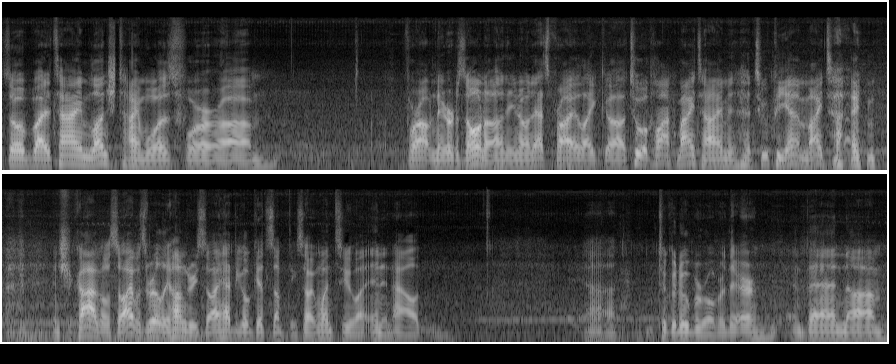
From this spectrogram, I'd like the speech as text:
So by the time lunchtime was for um, for out in Arizona, you know, that's probably like uh, 2 o'clock my time and 2 p.m. my time in Chicago. So I was really hungry, so I had to go get something. So I went to uh, In-N-Out, uh, took an Uber over there, and then um,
